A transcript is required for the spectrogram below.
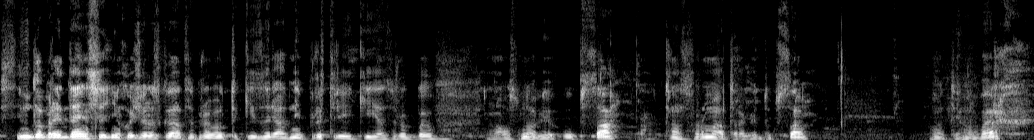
Всім добрий день. Сьогодні хочу розказати про от такий зарядний пристрій, який я зробив на основі УПСа, трансформатора від УПСа. От його верх,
